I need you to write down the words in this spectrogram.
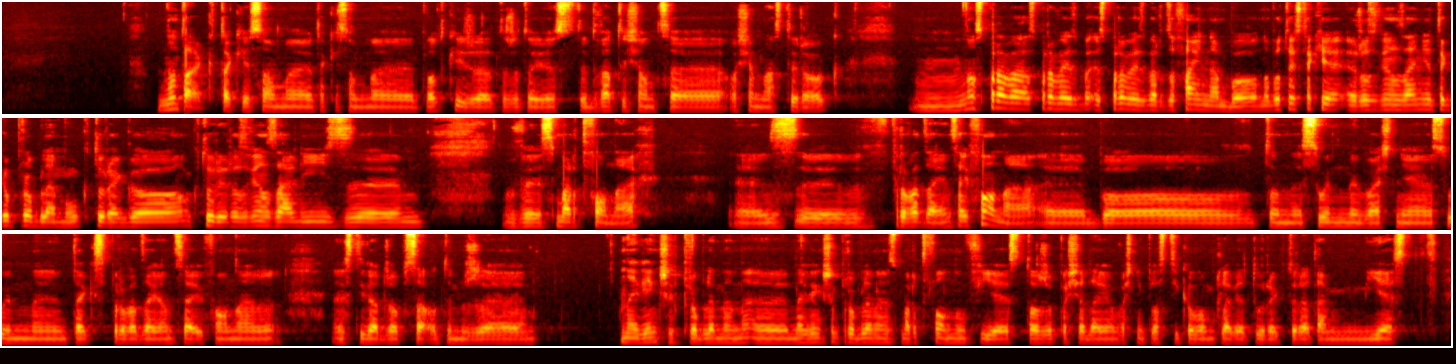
No tak, takie są, e, takie są plotki, że, że to jest 2018 rok. Mm, no sprawa, sprawa, jest, sprawa jest bardzo fajna, bo, no bo to jest takie rozwiązanie tego problemu, którego, który rozwiązali z, w smartfonach e, z, wprowadzając iPhone'a, e, bo ten słynny właśnie, słynny tekst wprowadzający iPhone'a Steve'a Jobsa o tym, że największym problemem, e, największym problemem smartfonów jest to, że posiadają właśnie plastikową klawiaturę, która tam jest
